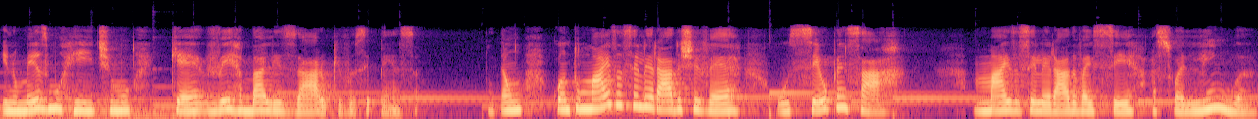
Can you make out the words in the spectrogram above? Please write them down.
e no mesmo ritmo, quer verbalizar o que você pensa. Então, quanto mais acelerado estiver o seu pensar, mais acelerada vai ser a sua língua,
